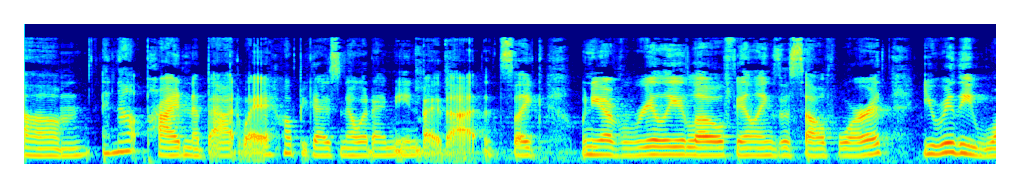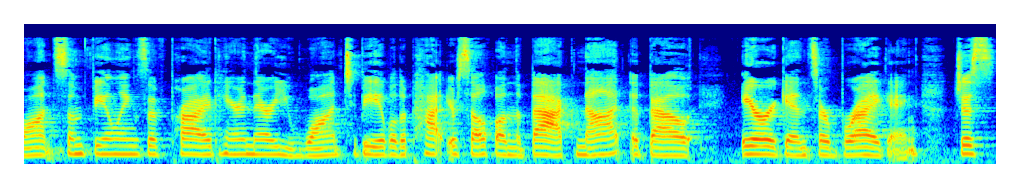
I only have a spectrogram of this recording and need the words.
um and not pride in a bad way. I hope you guys know what i mean by that. It's like when you have really low feelings of self-worth you really want some feelings of pride here and there. You want to be able to pat yourself on the back not about arrogance or bragging. Just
